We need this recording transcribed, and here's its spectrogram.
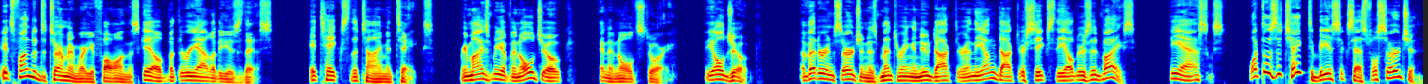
It's fun to determine where you fall on the scale, but the reality is this it takes the time it takes. Reminds me of an old joke and an old story. The old joke a veteran surgeon is mentoring a new doctor, and the young doctor seeks the elder's advice. He asks, What does it take to be a successful surgeon?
